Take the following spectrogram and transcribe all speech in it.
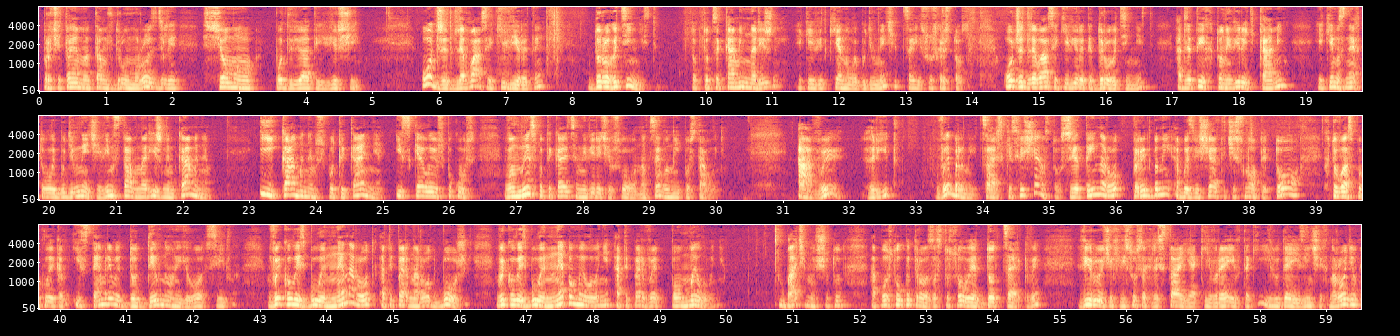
прочитаємо там в другому розділі 7 по 9 вірші. Отже, для вас, які вірите, дорогоцінність, тобто це камінь наріжний, який відкинули будівничі, це Ісус Христос. Отже, для вас, які вірите, дорогоцінність, а для тих, хто не вірить камінь, яким знехтували будівничі, він став наріжним каменем, і каменем спотикання, і скелею спокуси. Вони спотикаються, не вірячи в слово. На це вони й поставлені. А ви, рід, вибраний царське священство, святий народ, придбаний, аби звіщати чесноти того, хто вас покликав із темряви до дивного його світла. Ви колись були не народ, а тепер народ Божий. Ви колись були не помилувані, а тепер ви помилувані. Бачимо, що тут апостол Петро застосовує до церкви, віруючих в Ісуса Христа, як євреїв, так і людей з інших народів,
